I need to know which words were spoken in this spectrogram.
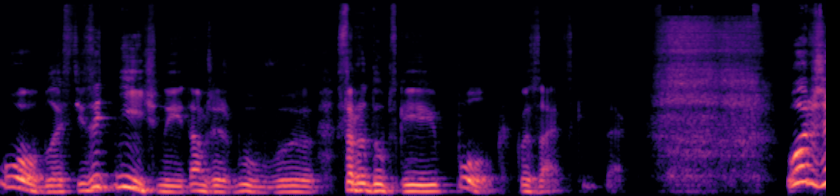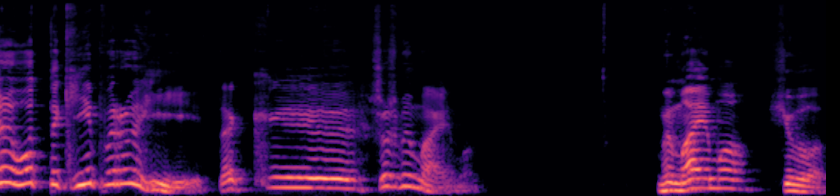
області, з етнічної, там же ж був е, Стародубський полк козацький. Так. Отже, от такі пироги. Так що ж ми маємо? Ми маємо, що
